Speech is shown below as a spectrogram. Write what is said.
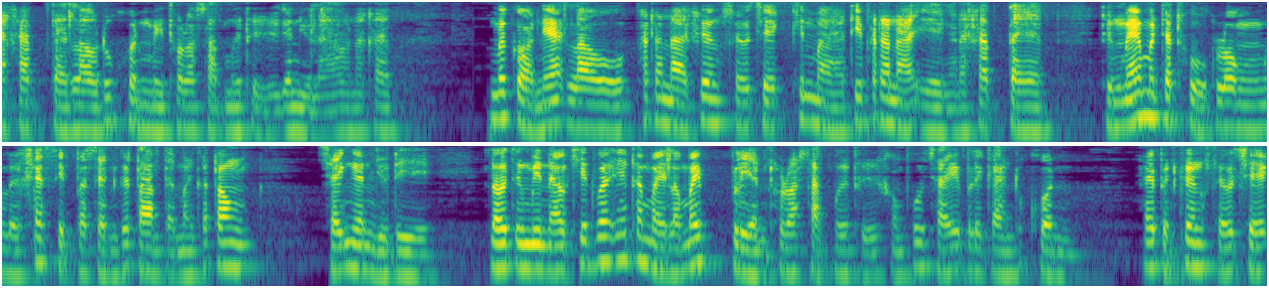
นะครับ แต่เราทุกคนมีโทรศัพท์มือถือกันอยู่แล้วนะครับ เมื่อก่อนเนี่ยเราพัฒนาเครื่องเซลเช็คขึ้นมาที่พัฒนาเองนะครับ แต่ถึงแม้มันจะถูกลงเหลือแค่สิบเปอร์เซ็นก็ตาม แต่มันก็ต้องใช้เงินอยู่ดี เราจึงมีแนวคิดว่าเอ๊ะทำไมเราไม่เปลี่ยนโทรศัพท์มือถือของผู้ใช้บริการทุกคน ให้เป็นเครื่อง self-check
